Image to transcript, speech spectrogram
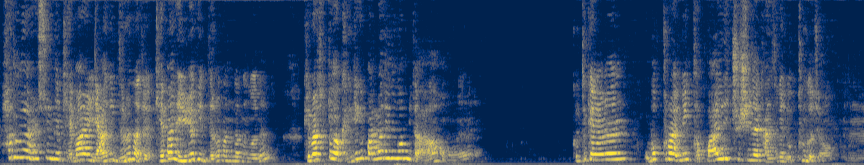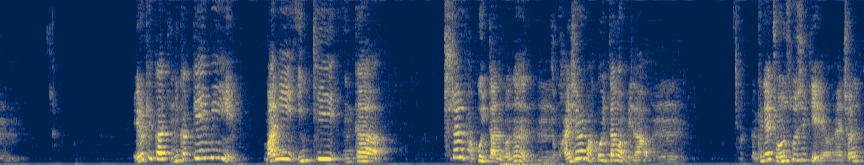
하루에 할 수 있는 개발 양이 늘어나죠. 개발 인력이 늘어난다는 거는 개발 속도가 굉장히 빨라지는 겁니다. 어. 그렇게 하면 오버프라임이 더 빨리 출시될 가능성이 높은 거죠. 음. 이렇게까지 그러니까 게임이 많이 인기 그러니까 투자를 받고 있다는 거는 음, 관심을 받고 있다는 겁니다. 음. 굉장히 좋은 소식이에요. 예, 저는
